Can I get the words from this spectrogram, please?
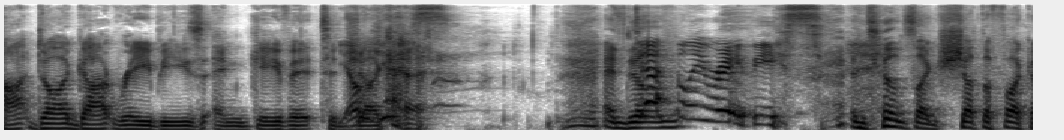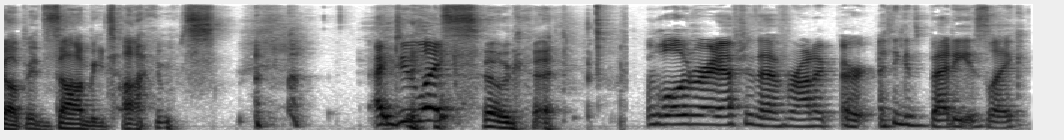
Hot dog got rabies and gave it to Oh, Jughead. yes. And Dilton, Definitely rabies. and Dilton's like, shut the fuck up, it's zombie times. I do like It's so good. Well, and right after that, Veronica, or I think it's Betty, is like,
